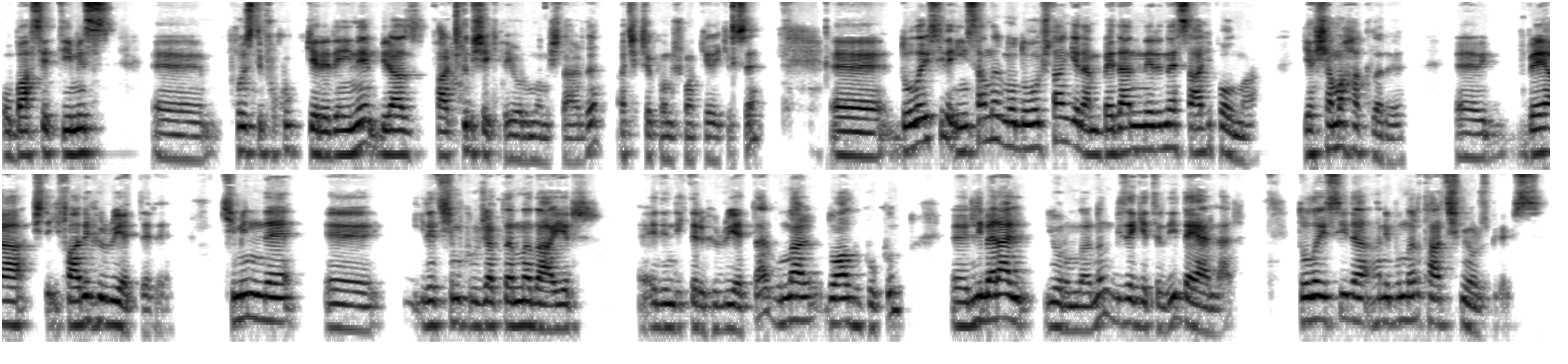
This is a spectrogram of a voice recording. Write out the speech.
o bahsettiğimiz e, pozitif hukuk geleneğini biraz farklı bir şekilde yorumlamışlardı açıkça konuşmak gerekirse. E, dolayısıyla insanların o doğuştan gelen bedenlerine sahip olma, yaşama hakları e, veya işte ifade hürriyetleri, kiminle e, iletişim kuracaklarına dair edindikleri hürriyetler bunlar doğal hukukun e, liberal yorumlarının bize getirdiği değerler. Dolayısıyla hani bunları tartışmıyoruz bile biz.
